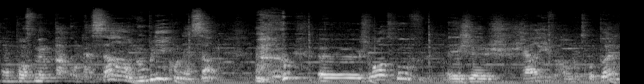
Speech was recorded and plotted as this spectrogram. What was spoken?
on pense même pas qu'on a ça, hein, on oublie qu'on a ça. Euh, je me retrouve, et j'arrive en métropole,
